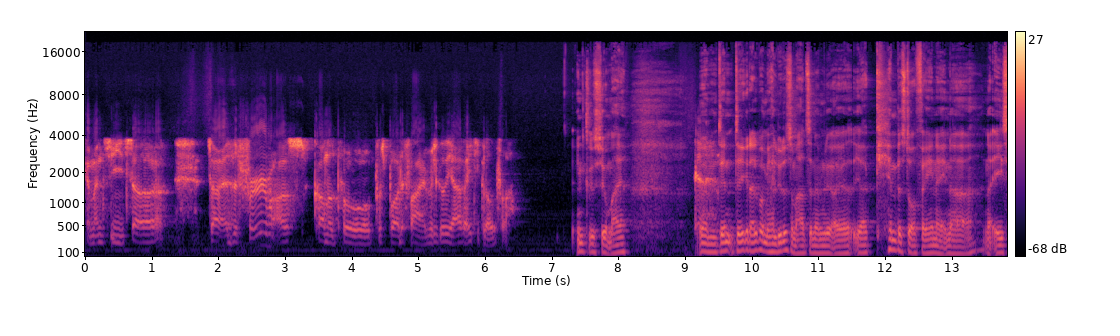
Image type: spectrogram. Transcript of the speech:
kan man sige, så, så er The Firm også kommet på, på Spotify, hvilket jeg er rigtig glad for. Inklusiv mig. Øhm, det, det er ikke et album, jeg har lyttet så meget til nemlig, og jeg, jeg er kæmpe stor fan af, når, når AC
